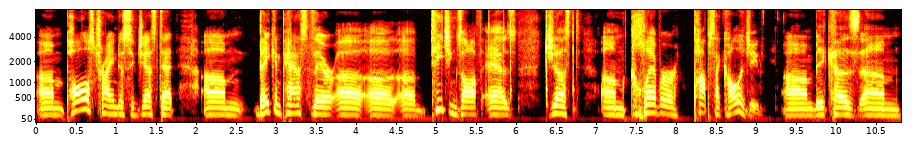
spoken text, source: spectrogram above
um, Paul's trying to suggest that um, they can pass their uh, uh, uh, teachings off as just um, clever pop psychology um, because, um,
